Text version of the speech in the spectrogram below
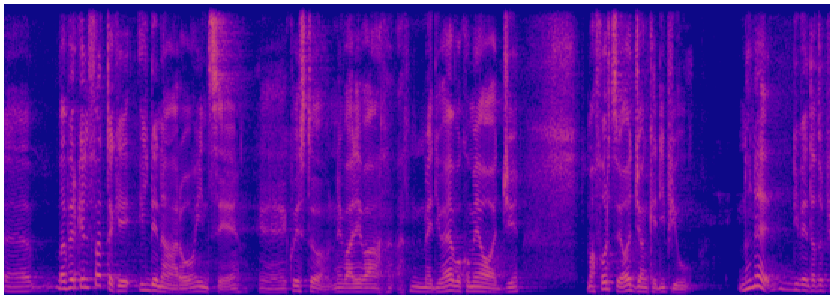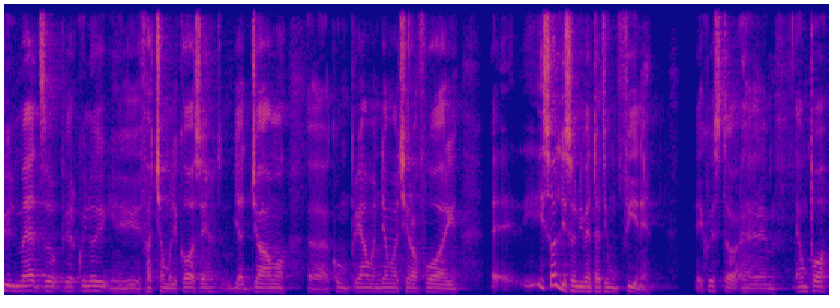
eh, ma perché il fatto è che il denaro in sé, eh, questo ne valeva nel Medioevo come oggi, ma forse oggi anche di più non è diventato più il mezzo per cui noi eh, facciamo le cose, viaggiamo, eh, compriamo, andiamo a tirare fuori. Eh, I soldi sono diventati un fine. E questo è, è un po'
